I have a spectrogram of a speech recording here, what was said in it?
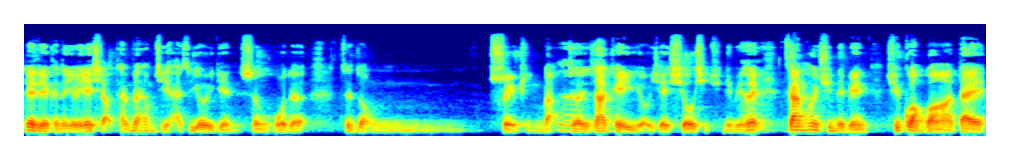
对对，可能有一些小摊贩，他们其实还是有一点生活的这种水平吧，嗯。就是他可以有一些休息去那边，所以他们会去那边去逛逛啊，带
